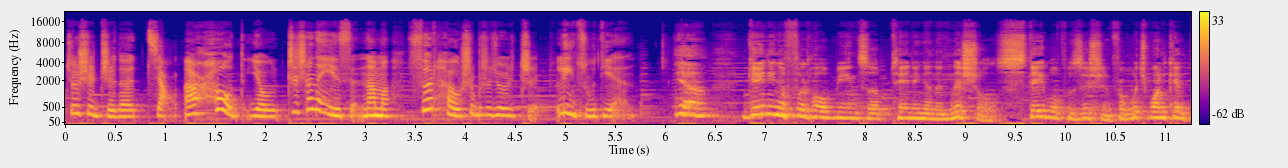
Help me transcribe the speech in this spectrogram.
就是指的脚，而 hold 有支撑的意思。那么 foothold 是不是就是指立足点？ Yeah, gaining a foothold means obtaining an initial, stable position from which one can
